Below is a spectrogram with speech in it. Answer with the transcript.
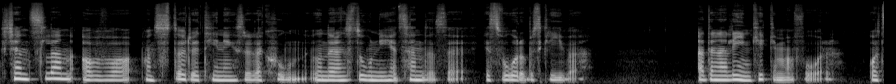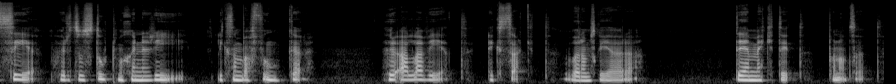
Känslan av att vara på en större tidningsredaktion under en stor nyhetshändelse är svår att beskriva. Adrenalinkicken man får och att se hur ett så stort maskineri liksom bara funkar. Hur alla vet exakt vad de ska göra. Det är mäktigt på något sätt.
